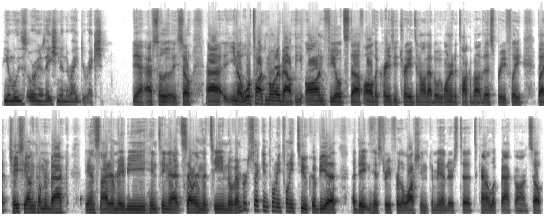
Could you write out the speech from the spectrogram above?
you know move this organization in the right direction. Yeah, absolutely. So, uh, you know, we'll talk more about the on field stuff, all the crazy trades and all that, but we wanted to talk about this briefly. But Chase Young coming back, Dan Snyder maybe hinting at selling the team November 2nd, 2022 could be a, a date in history for the Washington Commanders to, to kind of look back on. So,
